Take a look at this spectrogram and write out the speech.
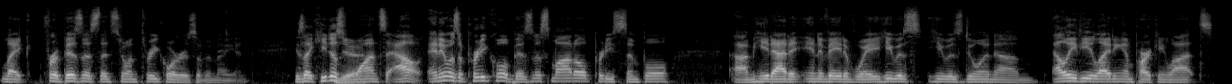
like for a business that's doing three quarters of a million he's like he just Yeah. wants out and it was a pretty cool business model pretty simple um, he'd had an innovative way. He was he was doing um, LED lighting in parking lots,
